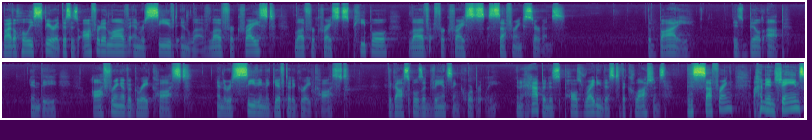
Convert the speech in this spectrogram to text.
by the Holy Spirit, this is offered in love and received in love love for Christ, love for Christ's people, love for Christ's suffering servants. The body is built up in the offering of a great cost and the receiving the gift at a great cost. The gospel is advancing corporately. And it happened as Paul's writing this to the Colossians. This suffering, I'm in chains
